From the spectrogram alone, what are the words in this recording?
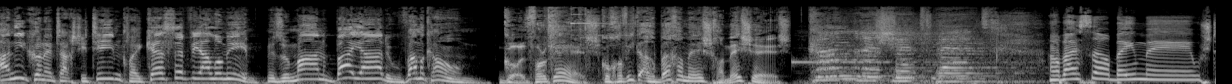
אני קונה תכשיטים, כלי כסף ויהלומים. מזומן ביד ובמקום. גולד פור קאש, כוכבית 4556. כאן רשת ב' 14.42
